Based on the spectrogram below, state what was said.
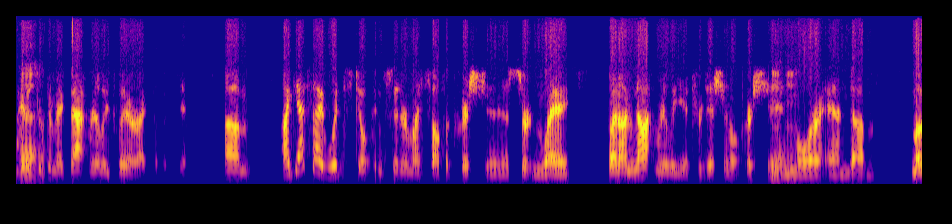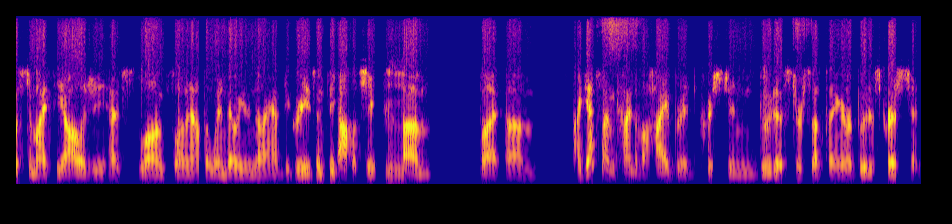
I just want to make that really clear right from the beginning. Um, I guess I would still consider myself a Christian in a certain way, but I'm not really a traditional Christian mm-hmm. anymore, and um, most of my theology has long flown out the window, even though I have degrees in theology. Mm-hmm. Um, but um, I guess I'm kind of a hybrid Christian Buddhist or something, or a Buddhist Christian.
